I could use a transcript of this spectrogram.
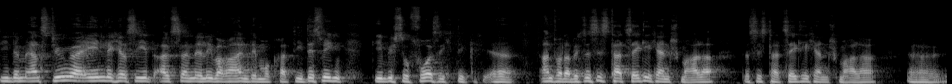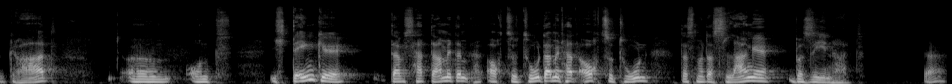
die dem Ernst Jünger ähnlicher sieht als seine liberalen Demokratie. Deswegen gebe ich so vorsichtig äh, Antwort. Aber das ist tatsächlich ein schmaler, das ist tatsächlich ein schmaler äh, Grad. Ähm, und ich denke, das hat damit auch zu tun, damit hat auch zu tun, dass man das lange übersehen hat. Ja?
